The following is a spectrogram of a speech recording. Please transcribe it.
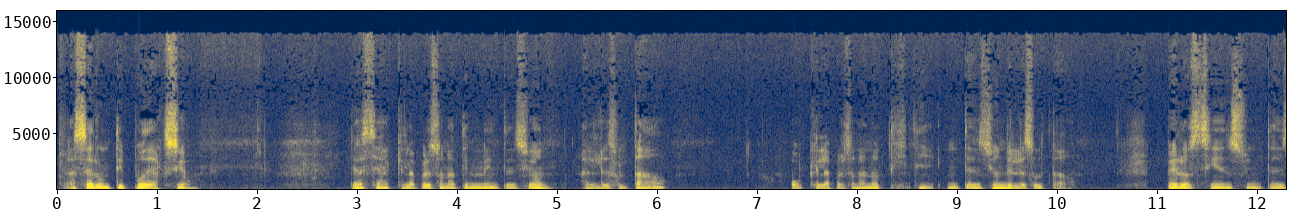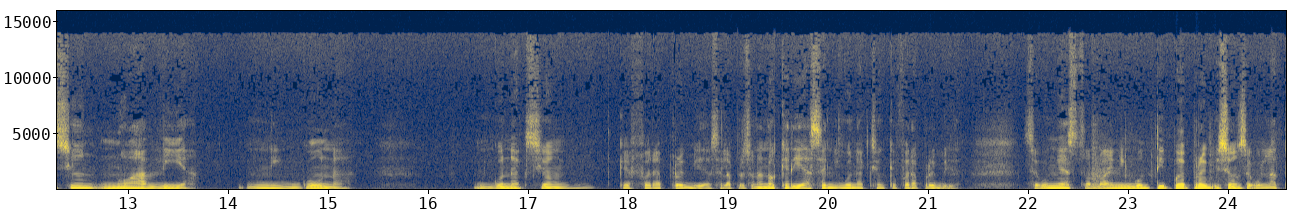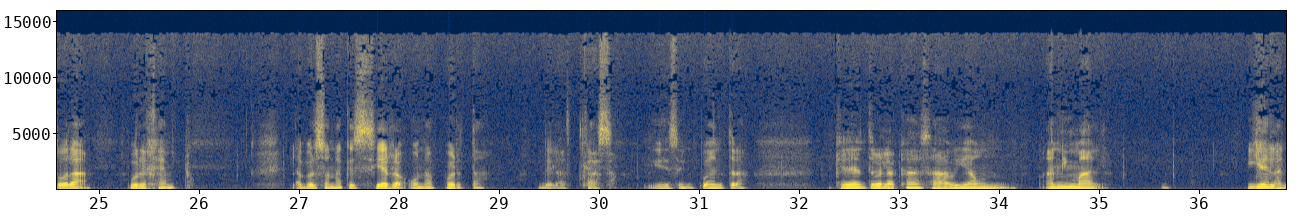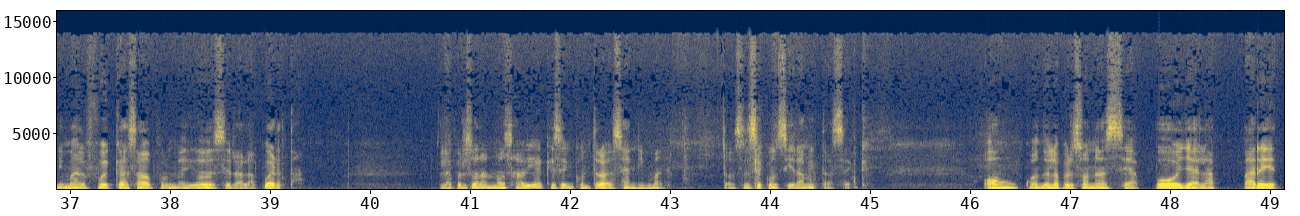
hacer un tipo de acción. Ya sea que la persona tiene una intención al resultado o que la persona no tiene intención del resultado. Pero si en su intención no había ninguna, ninguna acción que fuera prohibida, o sea, la persona no quería hacer ninguna acción que fuera prohibida. Según esto, no hay ningún tipo de prohibición según la Torah. Por ejemplo, la persona que cierra una puerta de la casa y se encuentra que dentro de la casa había un animal y el animal fue cazado por medio de cerrar la puerta. La persona no sabía que se encontraba ese animal. Entonces se considera mitad seca. O cuando la persona se apoya a la pared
